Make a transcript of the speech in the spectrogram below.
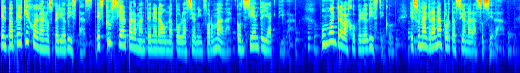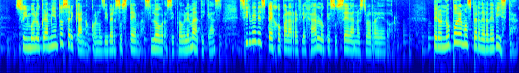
El papel que juegan los periodistas es crucial para mantener a una población informada, consciente y activa. Un buen trabajo periodístico es una gran aportación a la sociedad. Su involucramiento cercano con los diversos temas, logros y problemáticas sirve de espejo para reflejar lo que sucede a nuestro alrededor. Pero no podemos perder de vista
